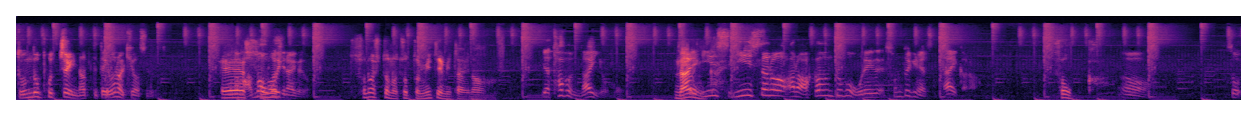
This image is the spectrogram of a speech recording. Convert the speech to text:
どんどんぽっちゃりになってたような気がする。えー、あんま覚えてないけど。その人のちょっと見てみたいな。いや、多分ないよ。ないんインスインスタのあのアカウントも俺、その時のやつないから。そうか。うん。そう、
